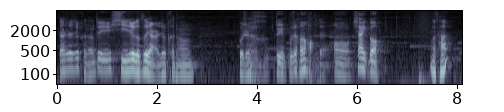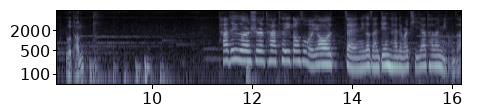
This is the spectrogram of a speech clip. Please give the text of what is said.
但是就可能对于“西”这个字眼儿就可能不是对，不是很好。对。哦，下一个老谭，老谭，他这个是他特意告诉我要在那个咱电台里边提一下他的名字，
